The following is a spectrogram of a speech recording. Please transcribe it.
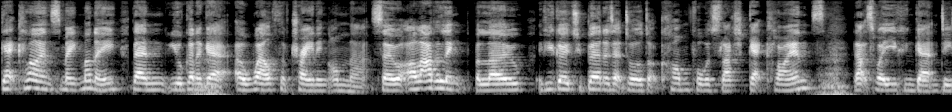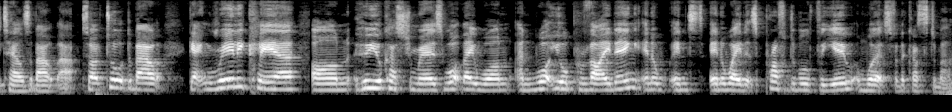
Get Clients, Make Money, then you're going to get a wealth of training on that. So I'll add a link below. If you go to bernadettedoyle.com forward slash get clients, that's where you can get details about that. So I've talked about getting really clear on who your customer is, what they want, and what you're providing in a, in, in a way that's profitable for you and works for the customer.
